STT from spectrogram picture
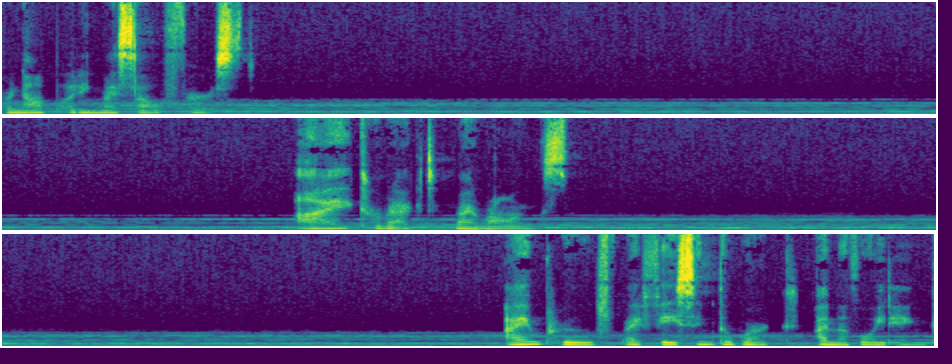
for not putting myself first. I correct my wrongs. I improve by facing the work I'm avoiding.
